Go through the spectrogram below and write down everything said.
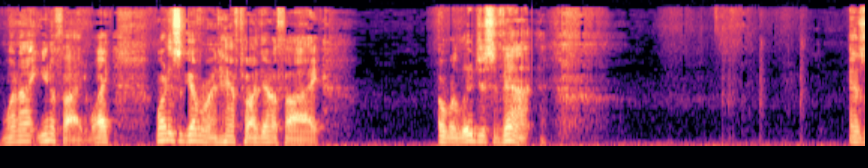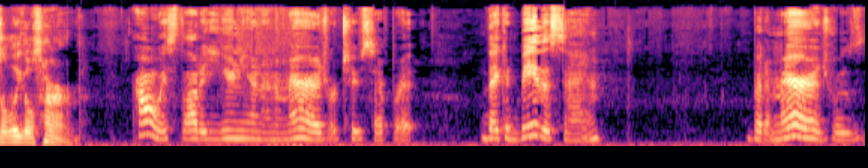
Why not unified? Why why does the government have to identify a religious event as a legal term? I always thought a union and a marriage were two separate. They could be the same, but a marriage was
